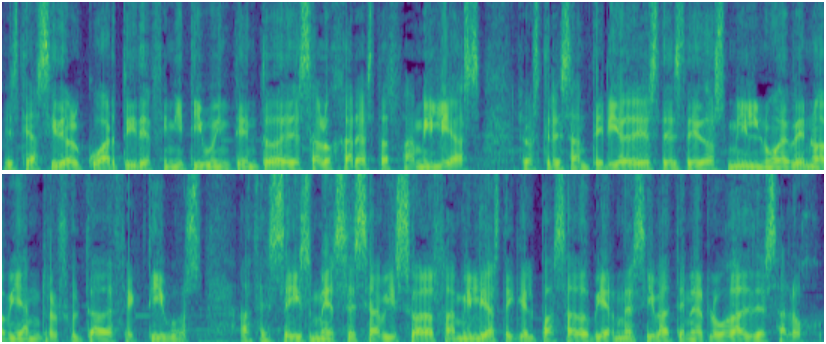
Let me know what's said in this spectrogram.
Este ha sido el cuarto y definitivo intento de desalojar a estas familias. Los tres anteriores, desde 2009, no habían resultado efectivos. Hace seis meses se avisó a las familias de que el pasado viernes iba a tener lugar el desalojo.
